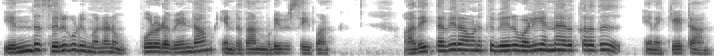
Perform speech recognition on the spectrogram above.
எந்த சிறுகுடி மன்னனும் போரிட வேண்டாம் என்றுதான் முடிவு செய்வான். அதைத் தவிர அவனுக்கு வேறு வழி என்ன இருக்கிறது? என கேட்டான்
